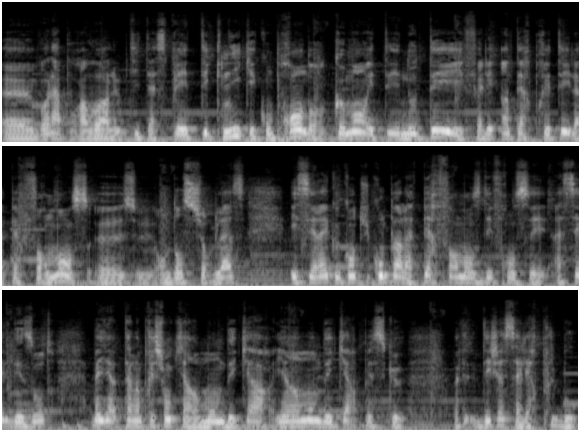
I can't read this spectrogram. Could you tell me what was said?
euh, voilà, pour avoir le petit aspect technique et comprendre comment était noté et il fallait interpréter la performance euh, en danse sur glace. Et c'est vrai que quand tu compares la performance des Français à celle des autres, bah, t'as l'impression qu'il y a un monde d'écart. Il y a un monde d'écart parce que déjà ça a l'air plus beau.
